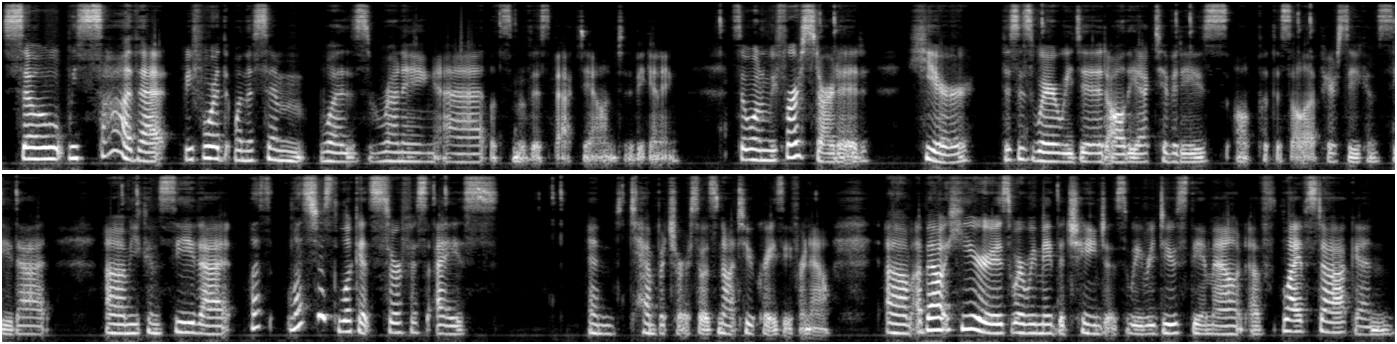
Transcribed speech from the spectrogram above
So we saw that before when the sim was running at, let's move this back down to the beginning. So when we first started here, this is where we did all the activities. I'll put this all up here so you can see that. Um, you can see that, let's, let's just look at surface ice and temperature so it's not too crazy for now. Um, about here is where we made the changes. We reduced the amount of livestock and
